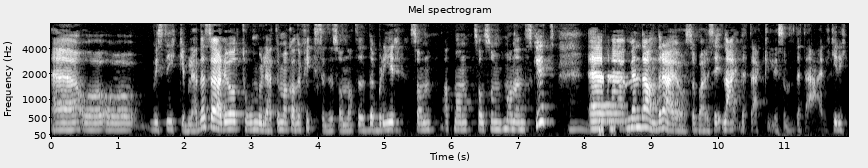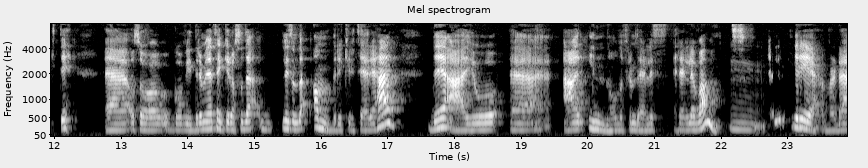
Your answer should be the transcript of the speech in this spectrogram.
Eh, og, og hvis det ikke ble det, så er det jo to muligheter. Man kan jo fikse det sånn at det, det blir sånn, at man, sånn som man ønsket. Eh, men det andre er jo også bare å si nei, dette er ikke, liksom, dette er ikke riktig. Eh, og så gå videre. Men jeg tenker også det, liksom det andre kriteriet her, det er jo eh, Er innholdet fremdeles relevant? Eller krever det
